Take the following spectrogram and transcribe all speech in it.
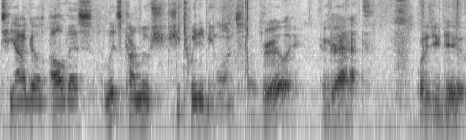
Thiago Alves, Liz Carmouche. She tweeted me once. Really? Congrats. What did you do?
